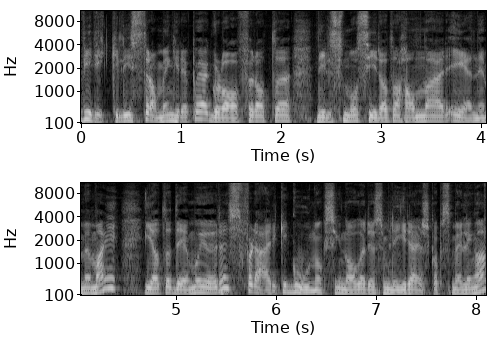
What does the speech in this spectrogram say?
virkelig stramme inn grepet. Jeg er glad for at eh, Nilsen nå sier at han er enig med meg i at det må gjøres. For det er ikke gode nok signaler, det som ligger i eierskapsmeldinga.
